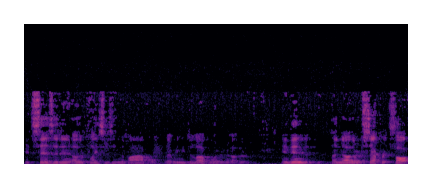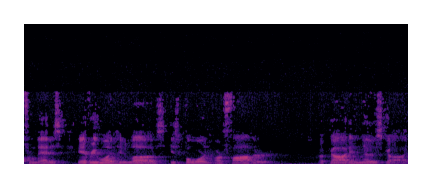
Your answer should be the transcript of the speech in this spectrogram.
it says it in other places in the Bible that we need to love one another. And then another separate thought from that is everyone who loves is born or fathered of God and knows God.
